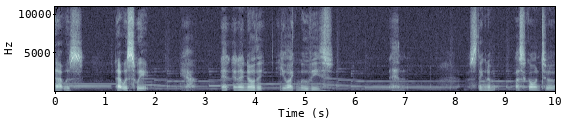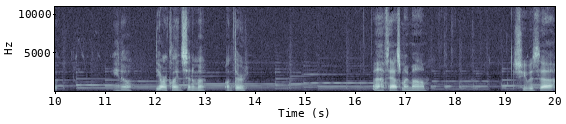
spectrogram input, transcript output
That was, that was sweet. Yeah. And and I know that you like movies. And I was thinking of us going to you know, the ArcLight Cinema on 3rd. I have to ask my mom. She was, uh,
